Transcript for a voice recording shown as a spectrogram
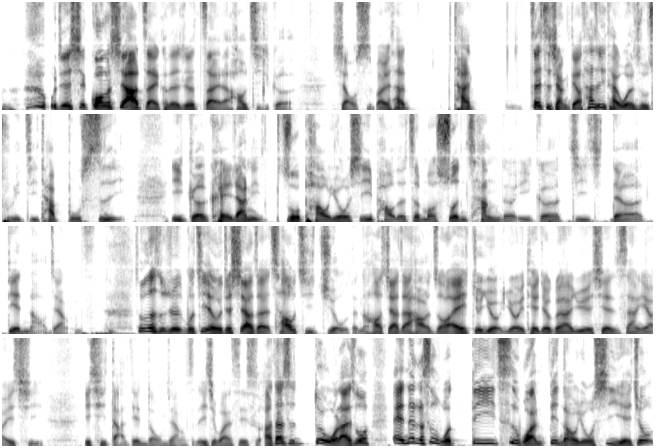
我觉得光下载可能就载了好几个小时吧，因为它它。再次强调，它是一台文书处理机，它不是一个可以让你做跑游戏跑得这么顺畅的一个机的电脑这样子。所以那时候就我记得我就下载超级久的，然后下载好了之后，哎、就有有一天就跟他约线上要一起一起打电动这样子，一起玩 CS 啊。但是对我来说，哎、那个是我第一次玩电脑游戏也，就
